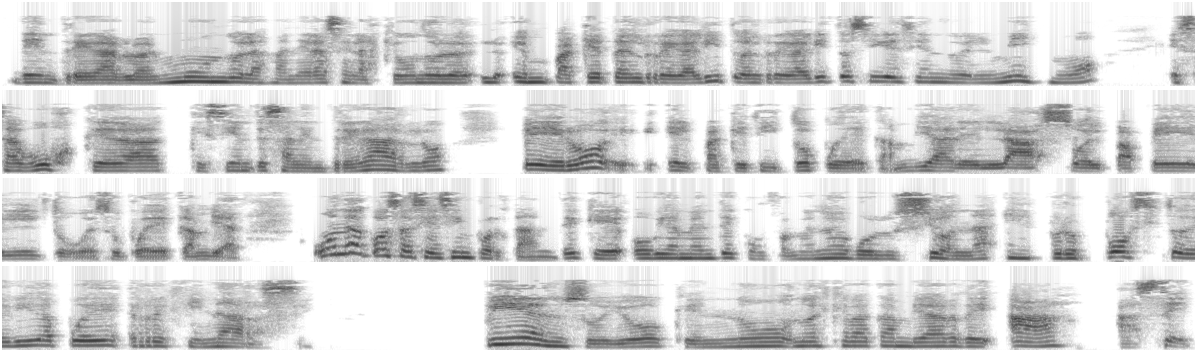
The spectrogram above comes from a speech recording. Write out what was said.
de entregarlo al mundo, las maneras en las que uno lo empaqueta el regalito. El regalito sigue siendo el mismo, esa búsqueda que sientes al entregarlo, pero el paquetito puede cambiar, el lazo, el papel, todo eso puede cambiar. Una cosa sí es importante, que obviamente conforme uno evoluciona, el propósito de vida puede refinarse. Pienso yo que no, no es que va a cambiar de A a Z,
